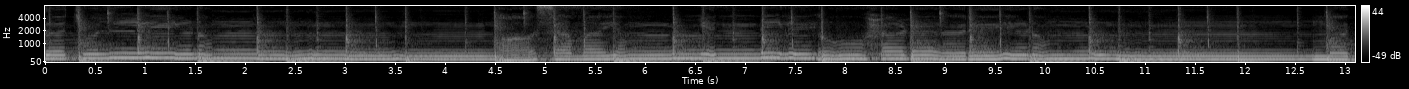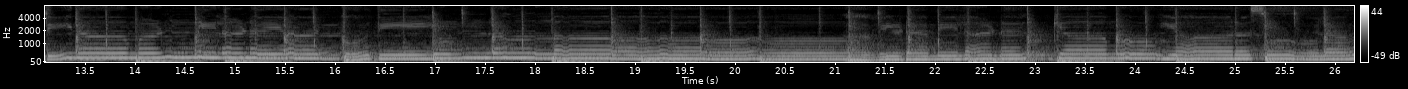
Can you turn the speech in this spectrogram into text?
ബുർദ ചൊല്ലേണം ആ സമയം എന്നിലെ റൂഹടരേണം. മദീന മണ്ണിലണയാൻ കൊതിയുണ്ടല്ല. അവിടമിലണയ്ക്കാമോ യാ റസൂലല്ല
